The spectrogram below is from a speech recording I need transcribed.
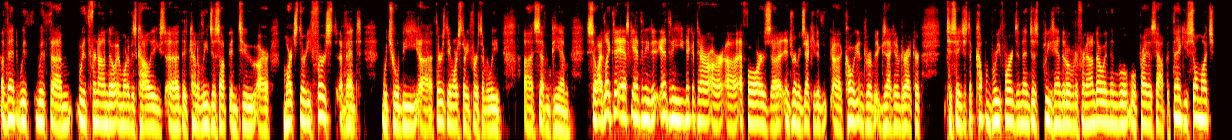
event with with um, with Fernando and one of his colleagues uh, that kind of leads us up into our March 31st event, which will be uh, Thursday, March 31st, I believe, uh, 7 p.m. So I'd like to ask Anthony, to, Anthony Nicotero, our uh, FOR's interim executive, co-interim executive director, to say just a couple brief words, and then just please hand it over to Fernando, and then we'll we'll pray us out. But thank you so much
